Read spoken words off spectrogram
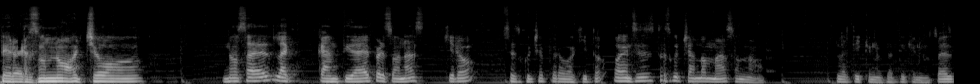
Pero eres un 8. No sabes la cantidad de personas. Quiero. Se escucha pero bajito. Oigan, si se está escuchando más o no. Platíquenos, platíquenos. Ustedes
